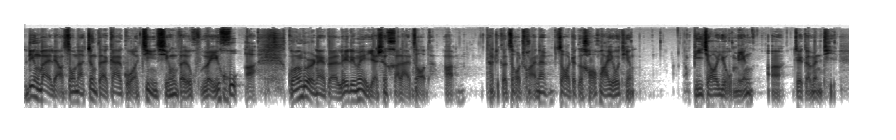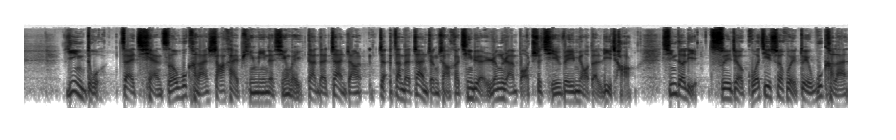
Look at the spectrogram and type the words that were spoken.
另外两艘呢正在该国进行维维护啊。光棍那个雷利妹也是荷兰造的啊，他这个造船呢，造这个豪华游艇比较有名啊。这个问题，印度。在谴责乌克兰杀害平民的行为，但在战争战站在战争上和侵略仍然保持其微妙的立场。新德里随着国际社会对乌克兰、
